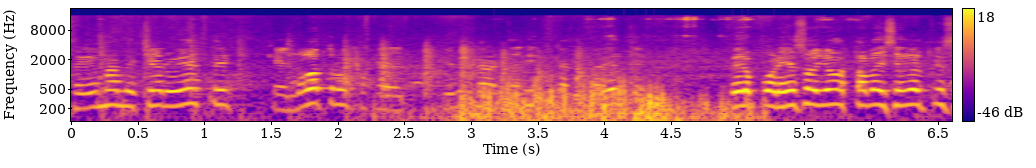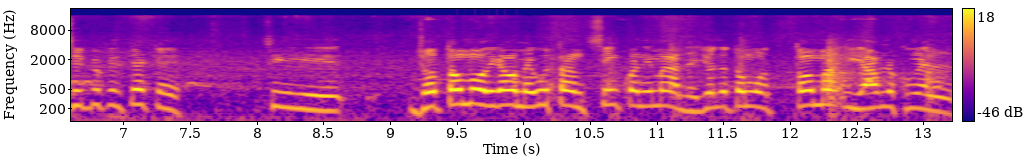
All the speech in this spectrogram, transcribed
se ve más lechero este que el otro, porque tiene características diferentes. Pero por eso yo estaba diciendo al principio, que que si yo tomo, digamos, me gustan cinco animales, yo le tomo toma y hablo con el,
